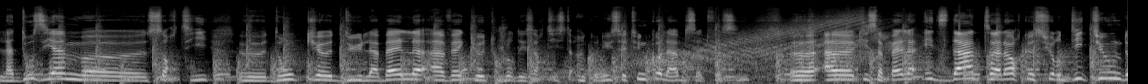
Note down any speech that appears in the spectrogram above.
la douzième sortie donc du label avec toujours des artistes inconnus. C'est une collab cette fois-ci qui s'appelle It's That alors que D-Tuned,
